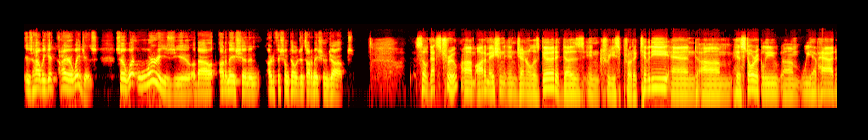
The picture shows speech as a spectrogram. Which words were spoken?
is how we get higher wages. So, what worries you about automation and artificial intelligence automation and jobs? So that's true. Um, automation in general is good. It does increase productivity, and um, historically, um, we have had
